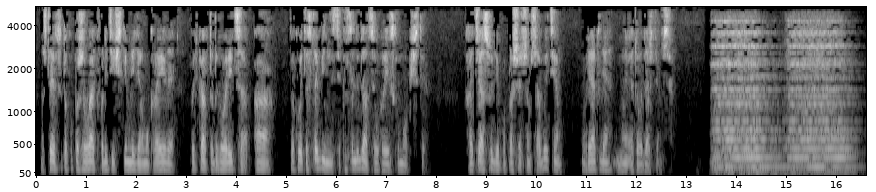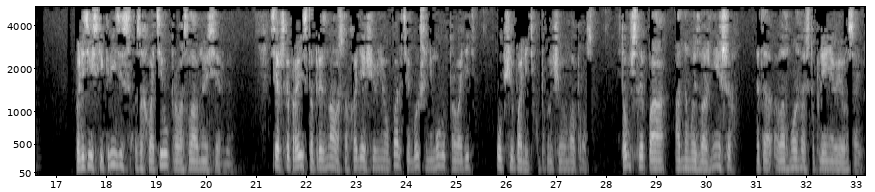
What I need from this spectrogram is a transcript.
Остается только пожелать политическим лидерам Украины хоть как-то договориться о какой-то стабильности, консолидации в украинском обществе. Хотя, судя по прошедшим событиям, вряд ли мы этого дождемся. Политический кризис захватил православную Сербию. Сербское правительство признало, что входящие в него партии больше не могут проводить общую политику по ключевым вопросам, в том числе по одному из важнейших – это возможность вступления в Евросоюз.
